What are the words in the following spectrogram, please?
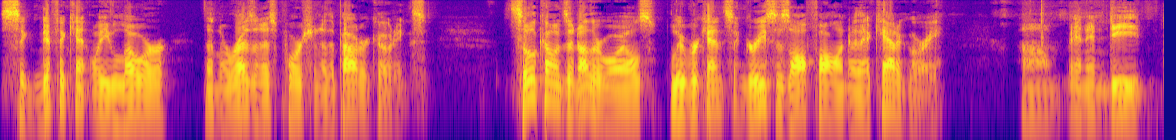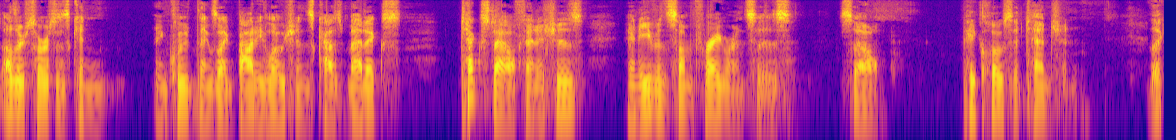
significantly lower than the resinous portion of the powder coatings. Silicones and other oils, lubricants, and greases all fall under that category. Um, and indeed, other sources can include things like body lotions, cosmetics, textile finishes, and even some fragrances. So pay close attention. The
